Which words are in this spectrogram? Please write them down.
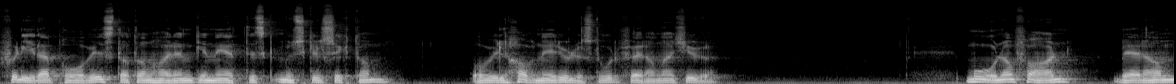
fordi det er påvist at han har en genetisk muskelsykdom og vil havne i rullestol før han er 20. Moren og faren ber ham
